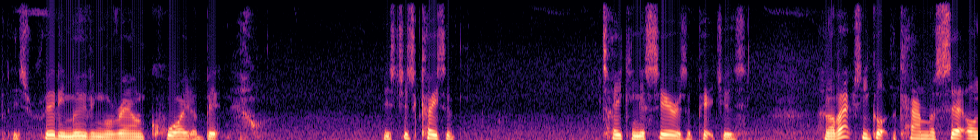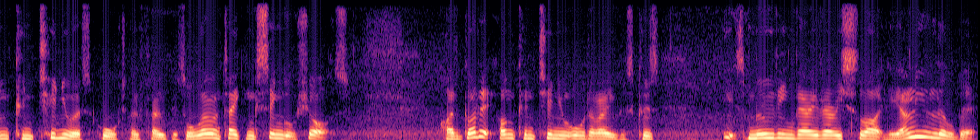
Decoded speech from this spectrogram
but it's really moving around quite a bit now. It's just a case of taking a series of pictures and I've actually got the camera set on continuous autofocus although I'm taking single shots I've got it on continual autofocus because it's moving very very slightly, only a little bit.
